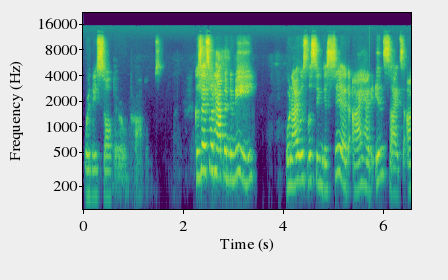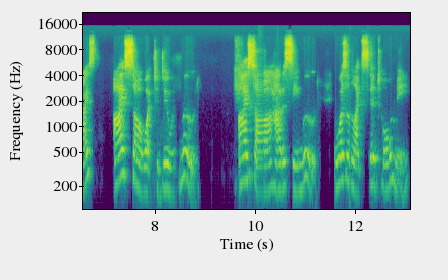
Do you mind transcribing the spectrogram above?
where they solve their own problems. Because that's what happened to me when I was listening to Sid. I had insights. I, I saw what to do with mood. I saw how to see mood. It wasn't like Sid told me.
